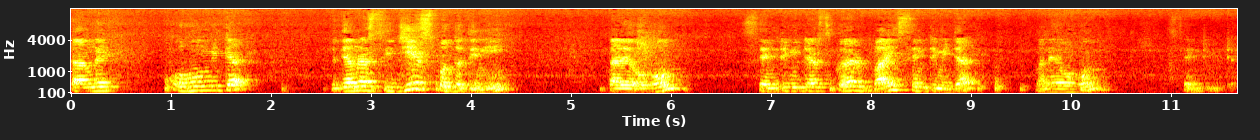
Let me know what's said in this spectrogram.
তাহলে ওহম মিটার। যদি আমরা সিজিএস পদ্ধতি নিই, তাহলে ohm centimetre square by centimetre মানে ওহম সেন্টিমিটার।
